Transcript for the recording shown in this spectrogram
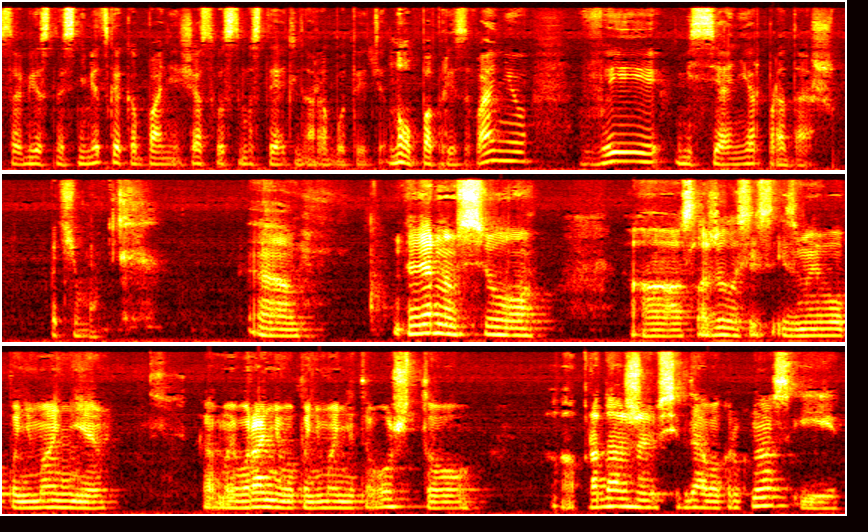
совместно с немецкой компанией, сейчас вы самостоятельно работаете, но по призванию вы миссионер продаж. Почему? А, наверное, все а, сложилось из, из моего понимания, а, моего раннего понимания того, что продажи всегда вокруг нас, и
